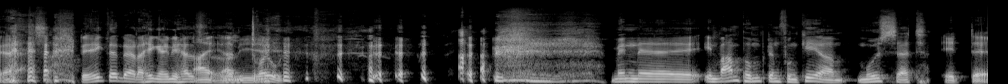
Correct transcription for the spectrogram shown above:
ja, altså. det er ikke den der, der hænger ind i halsen. Nej, ja, lige... drøvl. Men øh, en varmepumpe, den fungerer modsat et øh,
